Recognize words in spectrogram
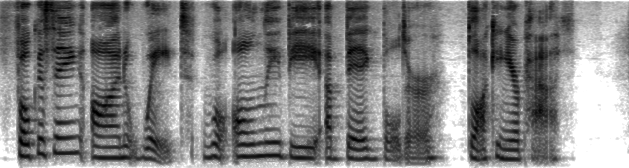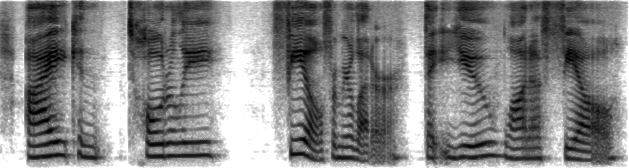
focusing on weight will only be a big boulder blocking your path. I can totally feel from your letter that you want to feel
